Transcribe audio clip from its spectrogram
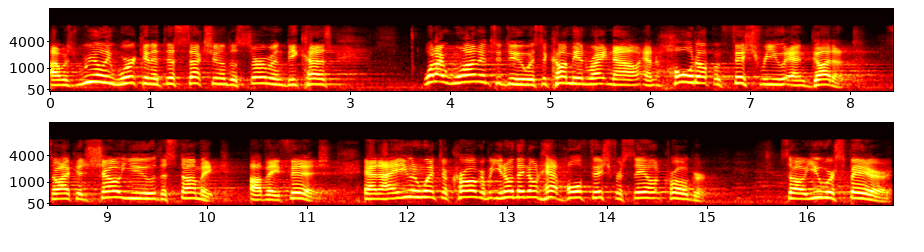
I was really working at this section of the sermon because what I wanted to do was to come in right now and hold up a fish for you and gut it so I could show you the stomach of a fish. And I even went to Kroger, but you know they don't have whole fish for sale at Kroger. So you were spared.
